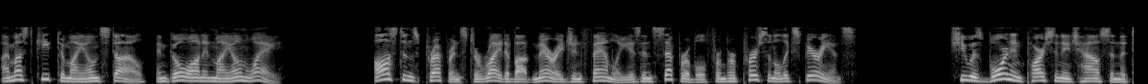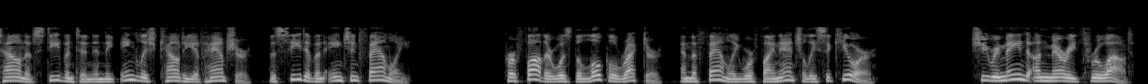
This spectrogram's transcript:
I must keep to my own style and go on in my own way. Austen's preference to write about marriage and family is inseparable from her personal experience. She was born in Parsonage House in the town of Steventon in the English county of Hampshire, the seat of an ancient family. Her father was the local rector, and the family were financially secure. She remained unmarried throughout,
